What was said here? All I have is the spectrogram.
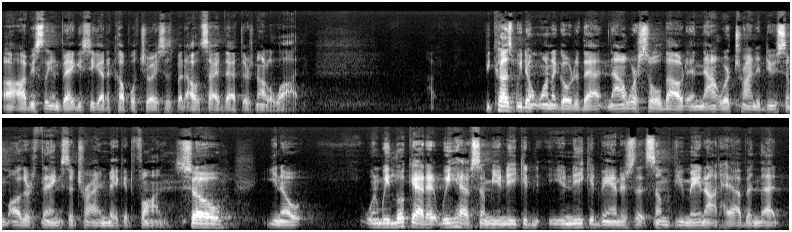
Uh, obviously, in Vegas, you got a couple choices, but outside that, there's not a lot. Because we don't want to go to that, now we're sold out, and now we're trying to do some other things to try and make it fun. So, you know, when we look at it, we have some unique, unique advantage that some of you may not have, in that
